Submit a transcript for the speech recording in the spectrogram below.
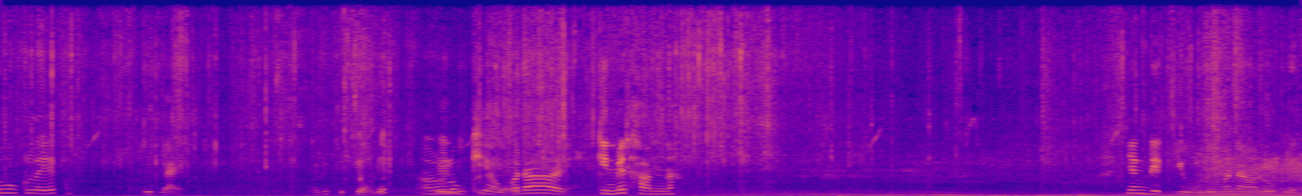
ลูกเล็ก ลูกใหญ่เอาลูกเขียวๆดิเอาอืมลูลูกกเขียวเขียวก็ได้ กินไม่ทันนะ ยังเด็กอยู่ดูมะนาวลูกเล็ก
